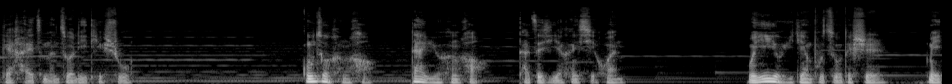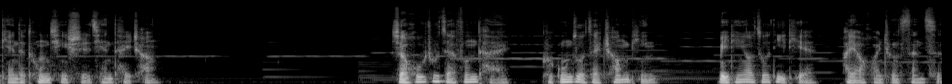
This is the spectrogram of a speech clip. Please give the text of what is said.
给孩子们做立体书，工作很好，待遇很好，他自己也很喜欢。唯一有一点不足的是，每天的通勤时间太长。小胡住在丰台，可工作在昌平，每天要坐地铁，还要换乘三次。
